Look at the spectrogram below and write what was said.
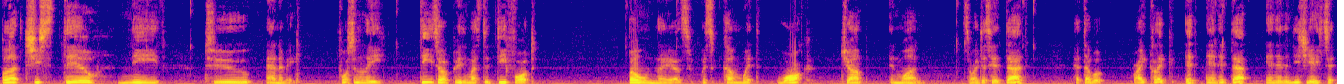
but she still needs to animate. Fortunately these are pretty much the default bone layers which come with walk, jump, and one. So I just hit that, hit double right click it and hit that and it initiates it.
